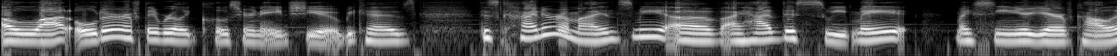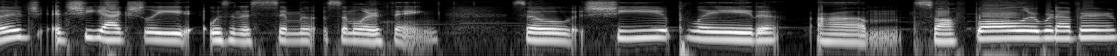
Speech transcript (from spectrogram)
a lot older, if they were like closer in age to you, because this kind of reminds me of I had this suite mate my senior year of college, and she actually was in a sim- similar thing. So she played um, softball or whatever,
